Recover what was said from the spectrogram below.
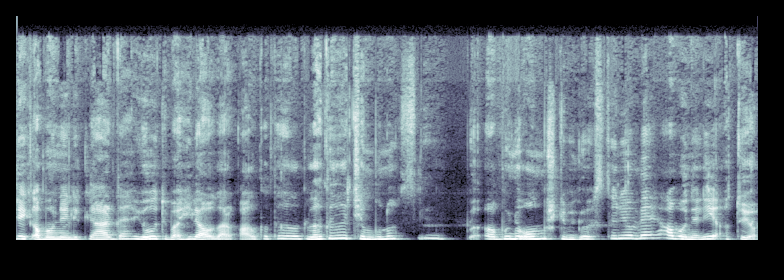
direkt aboneliklerde YouTube hile olarak algıladığı için bunu abone olmuş gibi gösteriyor ve aboneliği atıyor.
